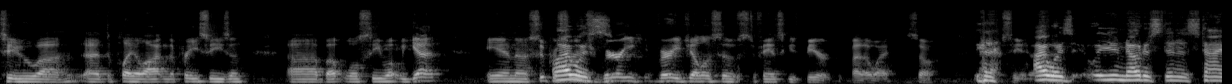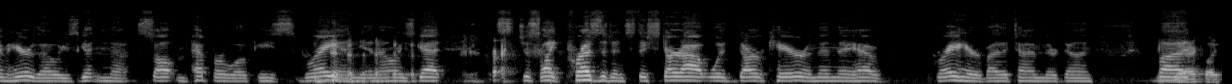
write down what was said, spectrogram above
to to play a lot in the preseason, but we'll see what we get. And uh, Super well, I was very very jealous of Stefanski's beard, by the way. So I was. You noticed in his time here, though, he's getting the salt and pepper look. He's graying. you know, he's got just like presidents. They start out with dark hair and then they have gray hair by the time they're done. But exactly.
